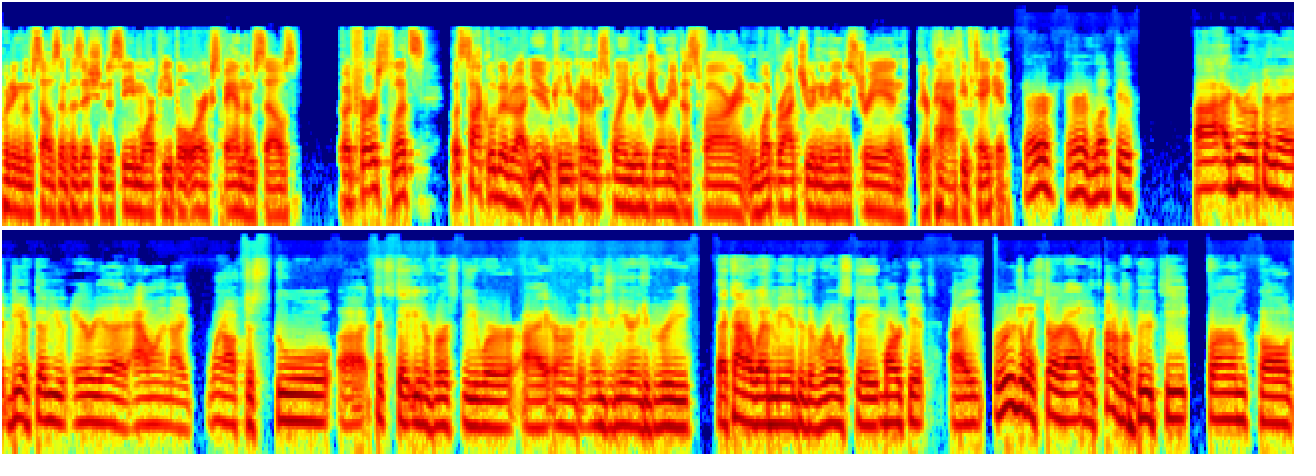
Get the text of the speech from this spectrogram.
putting themselves in position to see more people or expand themselves. But first, let's let's talk a little bit about you. Can you kind of explain your journey thus far and, and what brought you into the industry and your path you've taken? Sure, sure. I'd love to. Uh, I grew up in the DFW area at Allen. I went off to school uh, Texas State University where I earned an engineering degree. That kind of led me into the real estate market. I originally started out with kind of a boutique firm called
